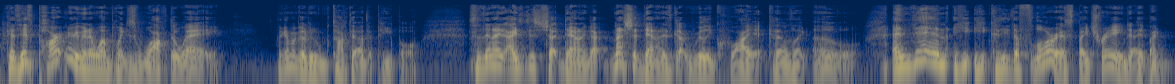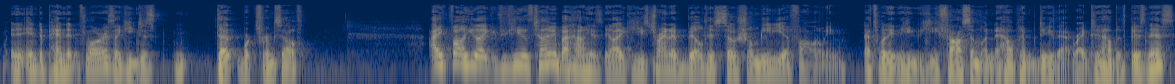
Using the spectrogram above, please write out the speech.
Because his partner even at one point just walked away. Like, I'm gonna go to talk to other people. So then I, I just shut down. I got not shut down. I just got really quiet because I was like, oh. And then he, because he's a florist by trade, uh, like an independent florist, like he just does, works for himself. I felt he like he was telling me about how his like he's trying to build his social media following. That's what he he, he saw someone to help him do that, right? To help his business.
